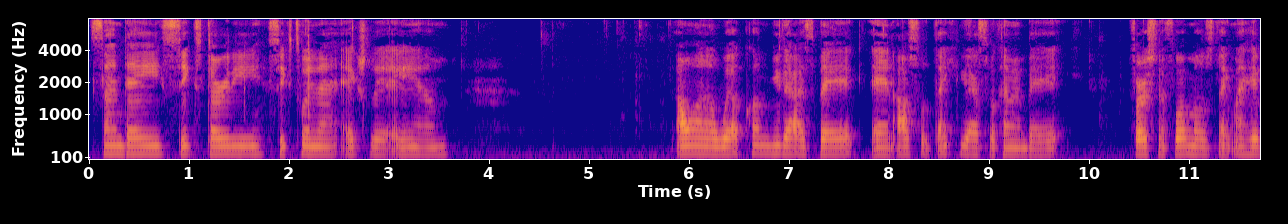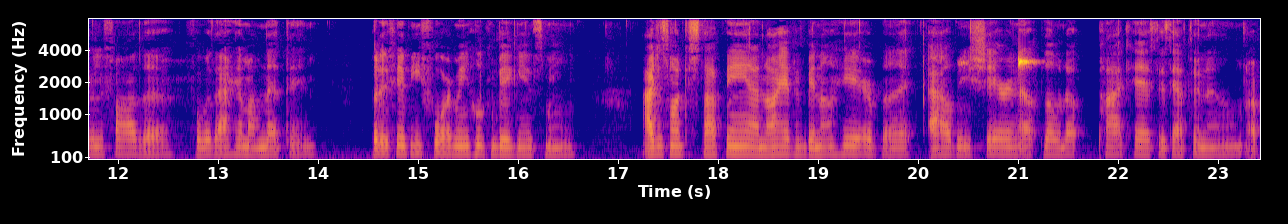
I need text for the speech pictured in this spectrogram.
Sunday, 6.30, 6.29 actually a.m. I want to welcome you guys back and also thank you guys for coming back. First and foremost, thank my Heavenly Father, for without Him I'm nothing. But if He be for me, who can be against me? I just wanted to stop in. I know I haven't been on here, but I'll be sharing, uploading a podcast this afternoon, or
